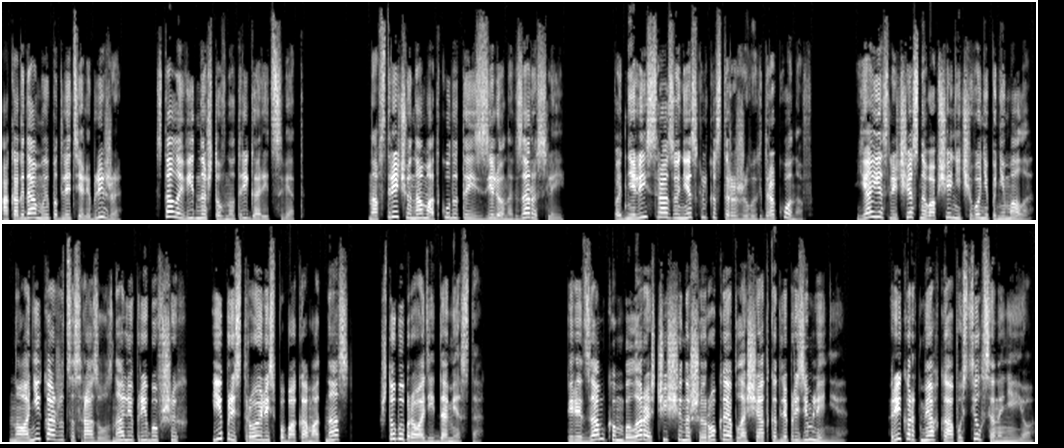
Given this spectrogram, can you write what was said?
А когда мы подлетели ближе, стало видно, что внутри горит свет. Навстречу нам откуда-то из зеленых зарослей поднялись сразу несколько сторожевых драконов. Я, если честно, вообще ничего не понимала, но они, кажется, сразу узнали прибывших и пристроились по бокам от нас, чтобы проводить до места. Перед замком была расчищена широкая площадка для приземления. Рикард мягко опустился на нее,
